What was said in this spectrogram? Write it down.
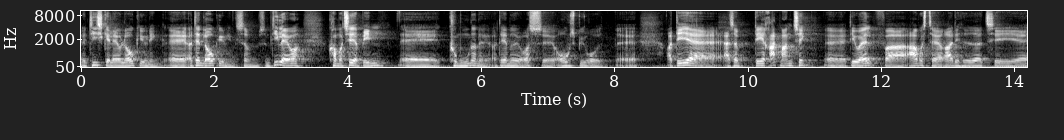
når de skal lave lovgivning. Og den lovgivning, som, som de laver, kommer til at binde kommunerne, og dermed jo også Aarhus Byråd. Og det er, altså, det er ret mange ting. Det er jo alt fra arbejdstagerrettigheder til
